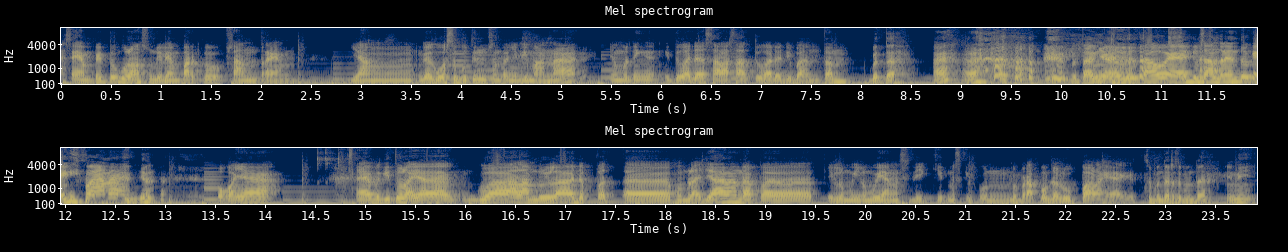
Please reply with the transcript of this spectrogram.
SMP tuh gue langsung dilempar ke pesantren yang nggak gue sebutin pesantrennya di mana. Yang penting itu ada salah satu ada di Banten. betah Hah? betah ya lu tahu ya di pesantren tuh kayak gimana anjir pokoknya eh begitulah ya gua alhamdulillah dapet eh, pembelajaran dapet ilmu-ilmu yang sedikit meskipun beberapa udah lupa lah ya gitu sebentar sebentar ini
